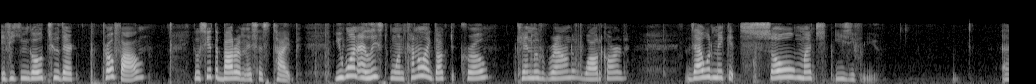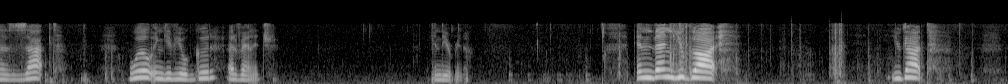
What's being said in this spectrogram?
if you can go to their profile, you'll see at the bottom it says type. You want at least one, kind of like Dr. Crow, can move around, wild card. That would make it so much easy for you. As that will and give you a good advantage in the arena. And then you got you got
